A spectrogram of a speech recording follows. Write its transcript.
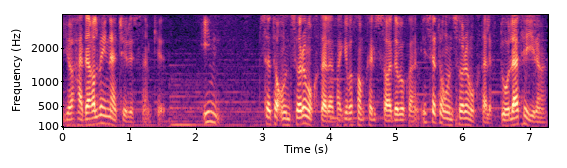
یا حداقل به این نتیجه رسیدم که این سه تا عنصر مختلف اگه بخوام خیلی ساده بکنم این سه تا عنصر مختلف دولت ایران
